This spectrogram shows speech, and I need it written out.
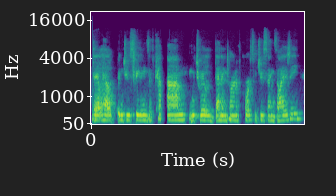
They'll help induce feelings of calm, which will then in turn, of course, reduce anxiety.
